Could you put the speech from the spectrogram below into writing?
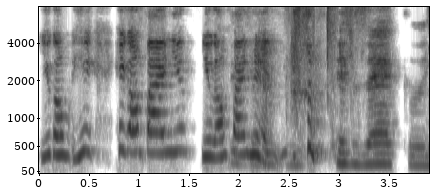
You gonna he he gonna find you. You gonna find him. Exactly.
